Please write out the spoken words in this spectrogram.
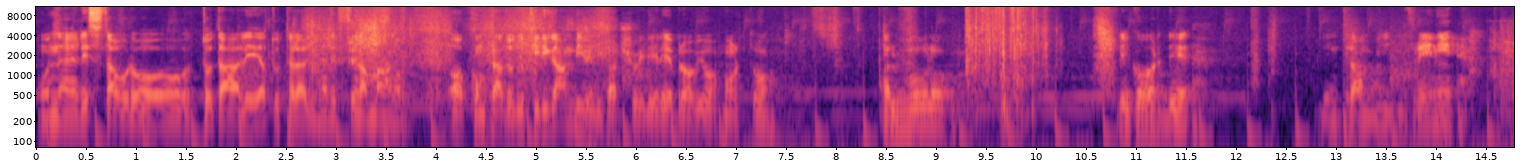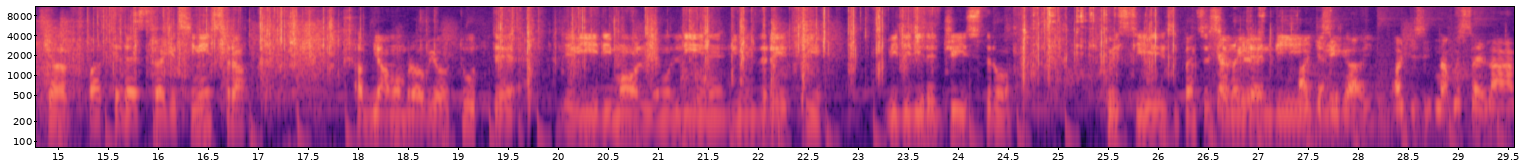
un restauro totale a tutta la linea del freno a mano. Ho comprato tutti i ricambi ve li faccio vedere proprio molto al volo le corde di entrambi i freni sia parte destra che sinistra. Abbiamo proprio tutte le viti, molle, molline, ginildretti viti di registro. Questi penso siano i tendi, oggi tendi sì, cavi oggi sì, no questo è la,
